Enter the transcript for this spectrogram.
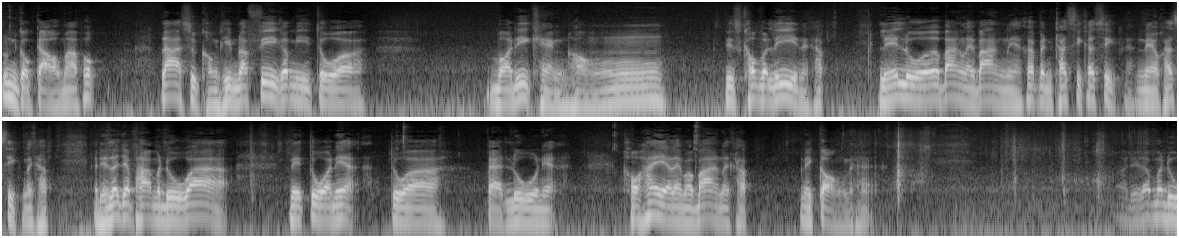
รุ่นเก่าๆมาพวกล่าสุดของทีมลัฟฟี่ก็มีตัวบอดี้แข่งของ Discovery นะครับเลลัวบ้างอะไรบ้างเนี่ยก็เป็นคลาสสิกคลาสสิกแนวคลาสสิกนะครับ เดี๋ยวเราจะพามาดูว่าในตัวเนี่ยตัว 8 รูเนี่ยเขาให้อะไรมาบ้างนะครับในกล่องนะฮะเดี๋ยวเรามาดู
